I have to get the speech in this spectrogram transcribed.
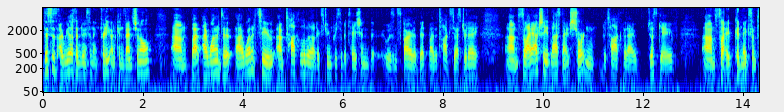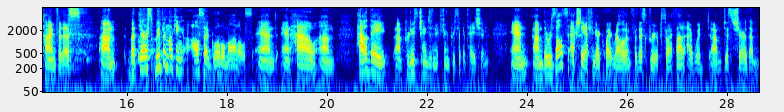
this is, I realize I'm doing something pretty unconventional, um, but I wanted to, I wanted to um, talk a little bit about extreme precipitation. It was inspired a bit by the talks yesterday. so I actually, last night, shortened the talk that I just gave um, so I could make some time for this. Um, but there's, we've been looking also at global models and, and how, um, how they um, produce changes in extreme precipitation. And um, the results actually, I think, are quite relevant for this group. So I thought I would um, just share them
